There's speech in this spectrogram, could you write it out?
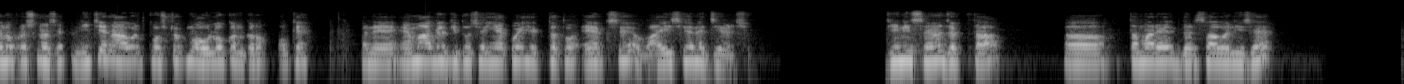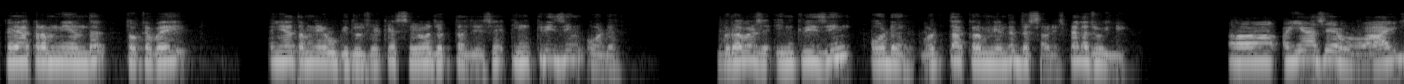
પેલો પ્રશ્ન છે, નીચેના આવર્ત કોષ્ટકનું અવલોકન કરો ઓકે અને એમાં આગળ કીધું છે, અહીંયા કોઈ એક તત્વ એક્સ છે વાય છે અને ઝેડ છે. જેની સંયોજકતા તમારે દર્શાવવાની છે, કયા ક્રમની અંદર? તો કે ભાઈ, અહીંયા તમને એવું કીધું છે કે સંયોજકતા જે છે ઇન્ક્રીઝિંગ ઓર્ડર બરાબર છે? ઇન્ક્રીઝિંગ ઓર્ડર વધતા ક્રમની અંદર દર્શાવવાની છે. પહેલા જોઈ લઈએ. અહીંયા છે વાય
